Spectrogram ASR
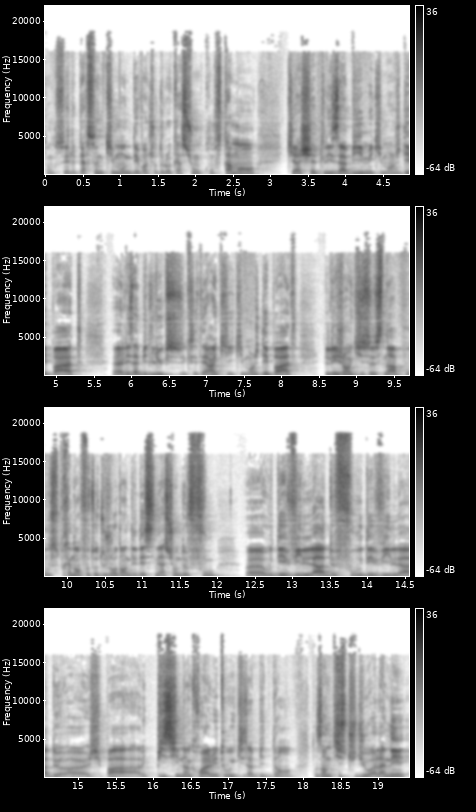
Donc, c'est les personnes qui montent des voitures de location constamment, qui achètent les habits mais qui mangent des pâtes, euh, les habits de luxe, etc., qui, qui mangent des pâtes. Les gens qui se snapent ou se prennent en photo toujours dans des destinations de fous euh, ou des villas de fous, des villas de, euh, je sais pas, avec piscine incroyable et tout, et qui habitent dans, dans un petit studio à l'année.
